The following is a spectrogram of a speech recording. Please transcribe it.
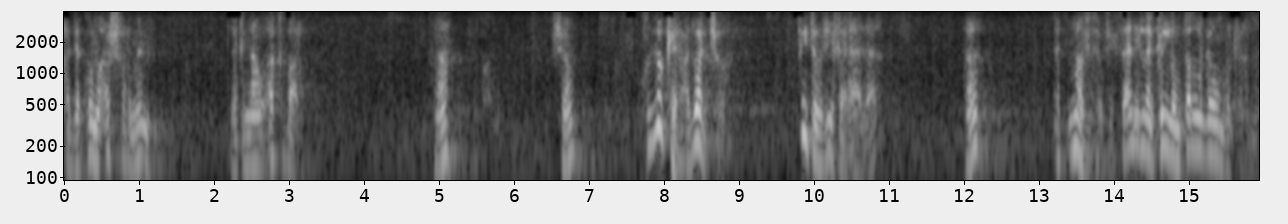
قد يكون أشهر منه لكنه أكبر. ها؟ شو؟ ذكر عاد وجهه. في توجيه هذا. ها؟ ما في توجيه ثاني إلا كلهم طلقوا أم ركانة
